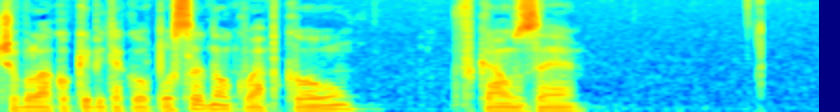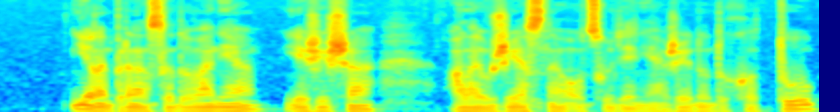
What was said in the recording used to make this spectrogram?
čo bolo ako keby takou poslednou kvapkou v kauze nielen prenasledovania Ježiša, ale už jasného odsúdenia, že jednoducho tu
